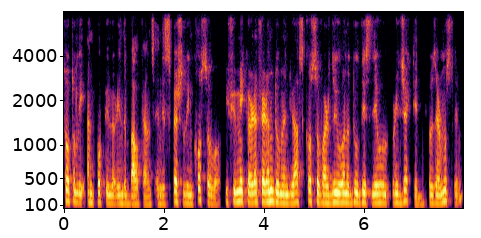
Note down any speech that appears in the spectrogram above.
totally unpopular in the Balkans and especially in Kosovo. If you make a referendum and you ask Kosovars, do you want to do this? They will reject it because they're Muslim.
